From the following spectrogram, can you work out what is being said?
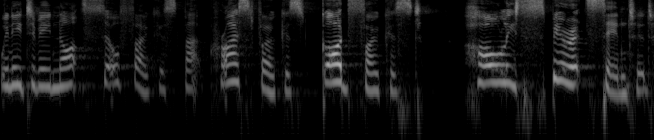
We need to be not self focused, but Christ focused, God focused, Holy Spirit centered.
